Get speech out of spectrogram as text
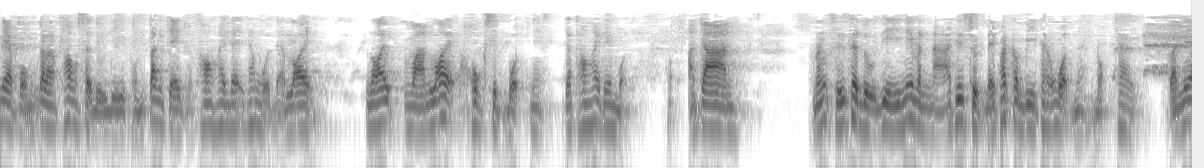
เนี่ยผมกำลังท่องสดุดี ผมตั้งใจจะท่องให้ได้ทั้งหมดแต่ร้อยร้อยประมาณร้อยหกสิบบทเนี่ยจะท่องให้ได้หมด อาจารย์ หนังสือสดุดีนี่มันหนาที่สุดในพระคัมภีร์ทั้งหมดนะบอกใช่วันนี้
